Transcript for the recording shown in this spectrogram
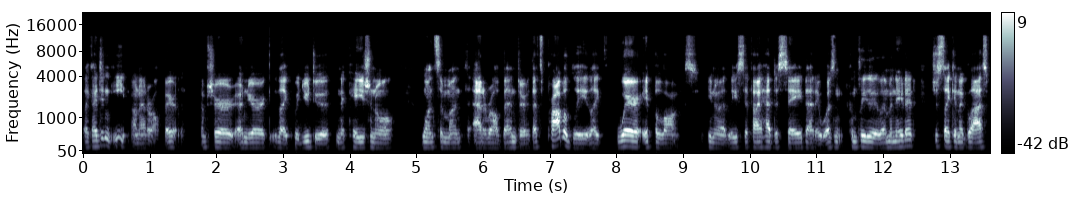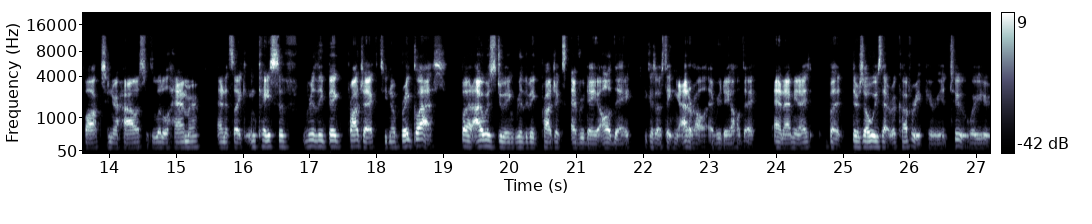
like I didn't eat on Adderall barely. I'm sure, and you're like what you do, an occasional once a month Adderall bender. That's probably like where it belongs. You know, at least if I had to say that it wasn't completely eliminated, just like in a glass box in your house with a little hammer, and it's like in case of really big projects, you know, break glass. But I was doing really big projects every day, all day, because I was taking Adderall every day, all day. And I mean, I but there's always that recovery period too, where you're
